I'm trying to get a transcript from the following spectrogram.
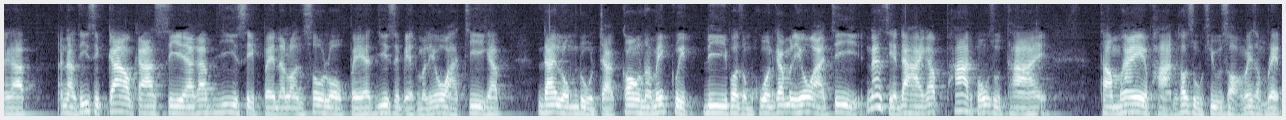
นะครับ อันดับที่ 19 กาเซียครับ 20 เป็นอลอนโซโลเปส 21 มาริโออาจีครับ ได้ลมดูดจากก้องทำให้ grid ดีพอสมควรครับมาริโออาจีน่าเสียดายครับพลาดโค้งสุดท้ายทำให้ผ่านเข้าสู่ Q2 ไม่สำเร็จ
